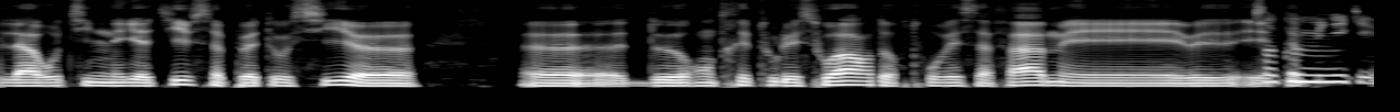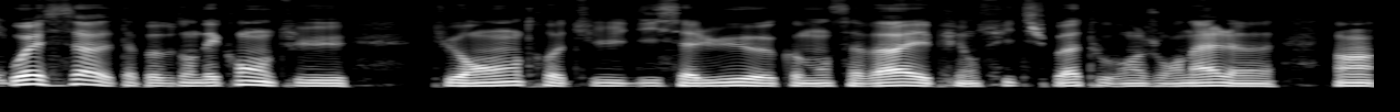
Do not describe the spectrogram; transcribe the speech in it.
la routine négative, ça peut être aussi euh, euh, de rentrer tous les soirs, de retrouver sa femme et, et sans communiquer. ouais c'est ça, t'as pas besoin d'écran, tu tu rentres, tu dis salut, euh, comment ça va, et puis ensuite je sais pas, t'ouvres un journal. Enfin,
